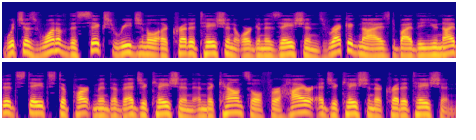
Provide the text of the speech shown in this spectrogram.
which is one of the six regional accreditation organizations recognized by the United States Department of Education and the Council for Higher Education Accreditation.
